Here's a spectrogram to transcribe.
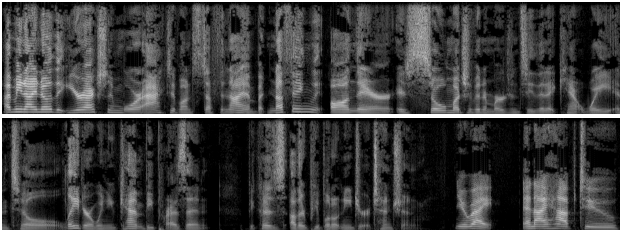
I mean, I know that you're actually more active on stuff than I am, but nothing on there is so much of an emergency that it can't wait until later when you can be present because other people don't need your attention. You're right. And I have to,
